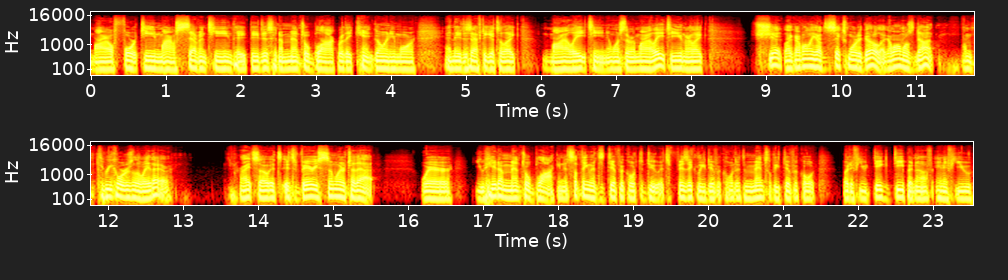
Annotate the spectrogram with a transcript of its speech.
mile 14, mile 17, they, they just hit a mental block where they can't go anymore and they just have to get to like mile 18. And once they're at mile 18, they're like, shit, like I've only got six more to go. Like I'm almost done. I'm three quarters of the way there. Right. So it's it's very similar to that, where you hit a mental block and it's something that's difficult to do. It's physically difficult, it's mentally difficult. But if you dig deep enough and if you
